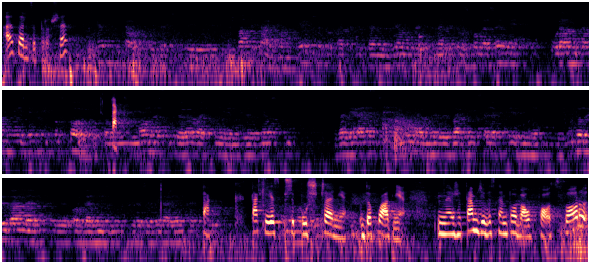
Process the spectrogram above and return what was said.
ale bardzo proszę. Ja bym chciał zapytać y, dwa pytania. Pierwsze to tak ten związek, znaczy to wzbogacenie uranu tam, gdzie jest więcej fosforu. Czy to tak. może sugerować, nie wiem, że związki zawierające uran były bardziej selektywnie wbudowywane w organizmy, które zawierają te... Tak, takie jest przypuszczenie, dokładnie, że tam, gdzie występował fosfor,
